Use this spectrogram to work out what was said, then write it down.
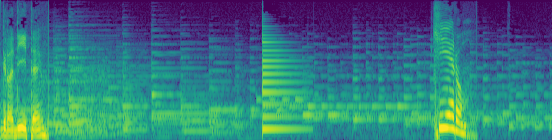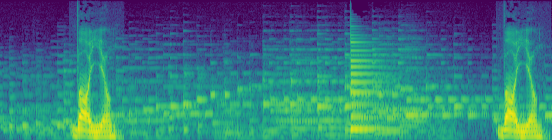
Gradite? Quiero. Voglio. Voglio.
